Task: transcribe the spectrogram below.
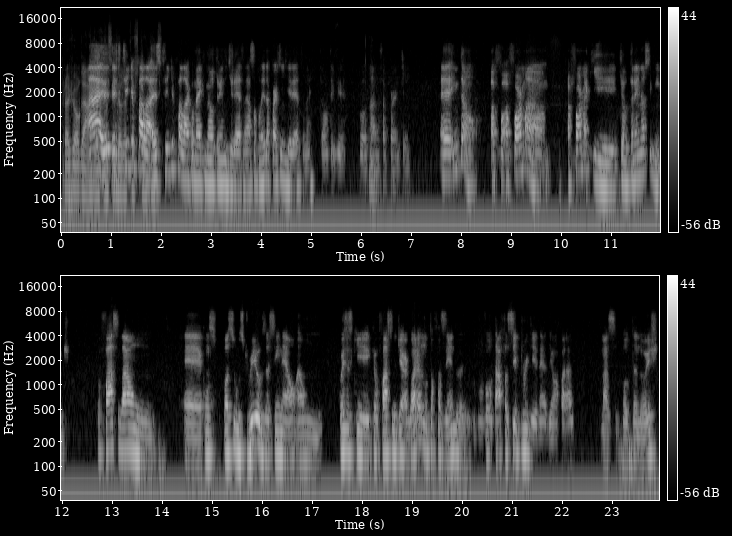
pra jogar? Ah, eu, eu esqueci de falar, eu esqueci de falar como é que é o treino direto, né? Eu só falei da parte indireta, né? Então tem que voltar ah. nessa parte aí. É, então, a, a forma a forma que, que eu treino é o seguinte: eu faço lá um. É, como se fossem uns drills, assim, né? É um, é um, coisas que, que eu faço no dia. Agora eu não tô fazendo, vou voltar a fazer porque, né? Deu uma parada. Mas voltando hoje.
